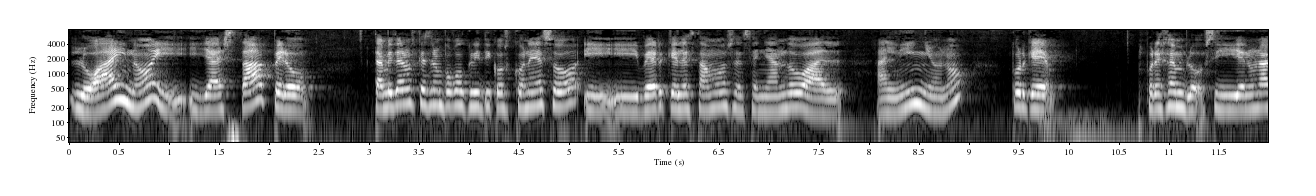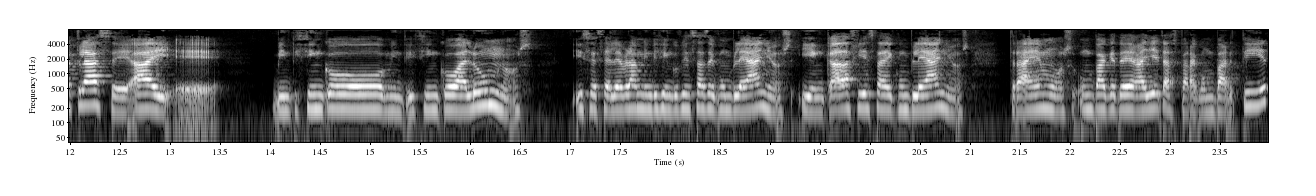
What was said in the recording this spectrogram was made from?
lo hay, ¿no? Y, ya está, pero también tenemos que ser un poco críticos con eso y, ver qué le estamos enseñando al, al, niño, ¿no? Porque, por ejemplo, si en una clase hay eh, 25, 25 alumnos, y se celebran 25 fiestas de cumpleaños y en cada fiesta de cumpleaños traemos un paquete de galletas para compartir,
